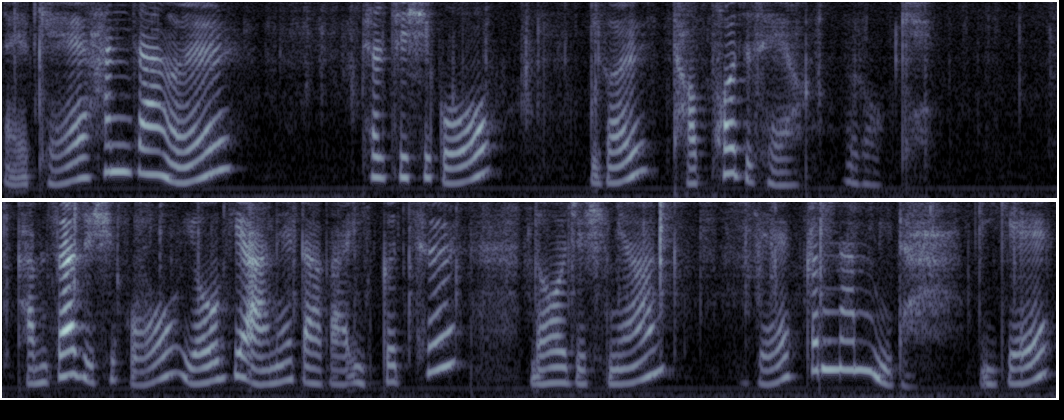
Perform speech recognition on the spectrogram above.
이렇게 한 장을 펼치시고 이걸 덮어주세요. 이렇게 감싸주시고 여기 안에다가 이 끝을 넣어주시면 이제 끝납니다. 이게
